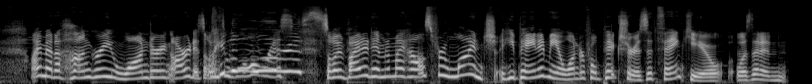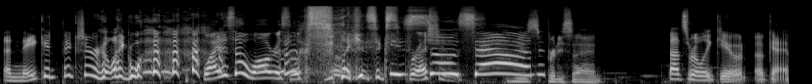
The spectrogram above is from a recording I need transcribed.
And- I met a hungry, wandering artist. Oh, he's a walrus. walrus. So I invited him to my house for lunch. He painted me a wonderful picture as a thank you. Was that a, a naked picture? like what? Why does that walrus look so, like its He's so sad. He's pretty sad. That's really cute. Okay.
